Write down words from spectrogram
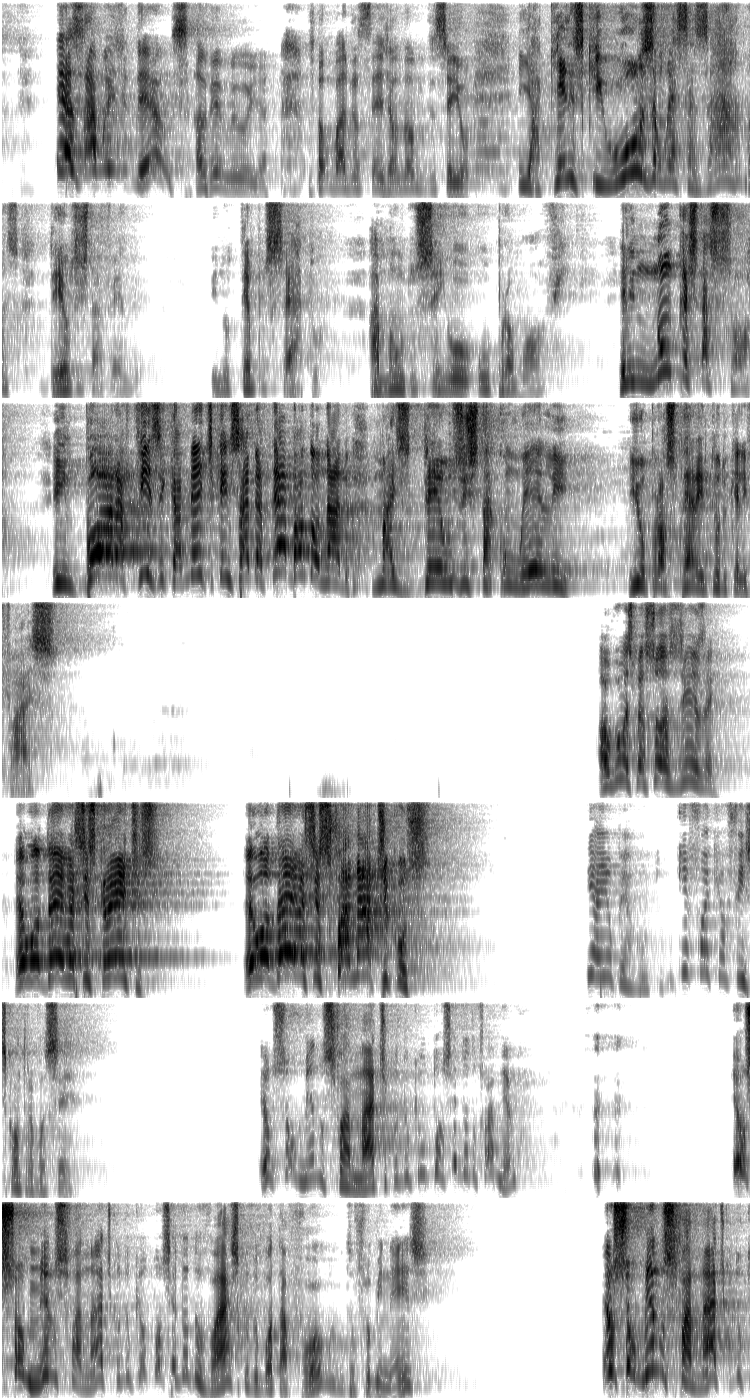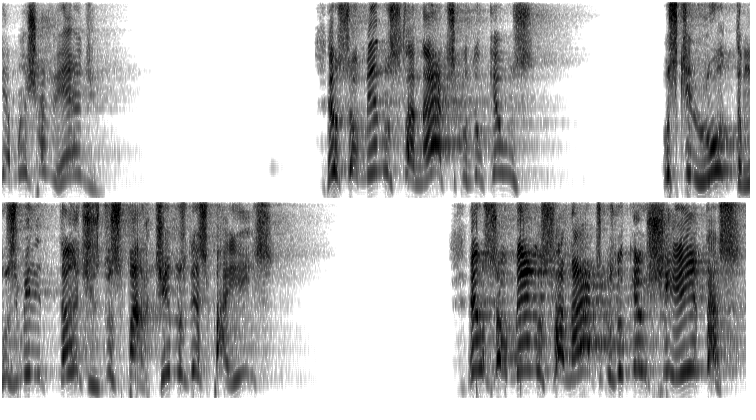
É as armas de Deus. Aleluia. Louvado seja o nome do Senhor. E aqueles que usam essas armas, Deus está vendo. E no tempo certo, a mão do Senhor o promove. Ele nunca está só. Embora fisicamente, quem sabe até abandonado, mas Deus está com ele e o prospera em tudo que ele faz. Algumas pessoas dizem: Eu odeio esses crentes, eu odeio esses fanáticos. E aí eu pergunto: O que foi que eu fiz contra você? Eu sou menos fanático do que o torcedor do Flamengo. Eu sou menos fanático do que o torcedor do Vasco, do Botafogo, do Fluminense. Eu sou menos fanático do que a Mancha Verde. Eu sou menos fanático do que os, os que lutam, os militantes dos partidos desse país. Eu sou menos fanático do que os xiitas.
